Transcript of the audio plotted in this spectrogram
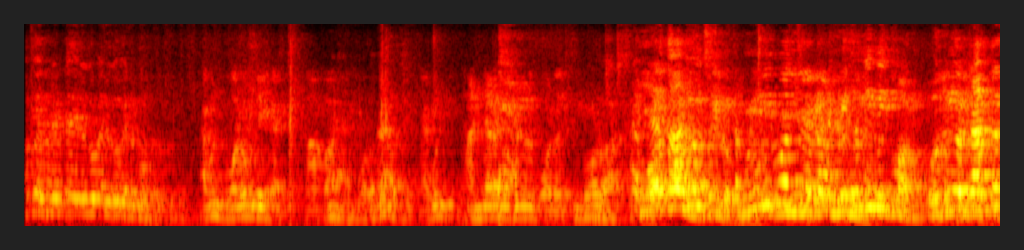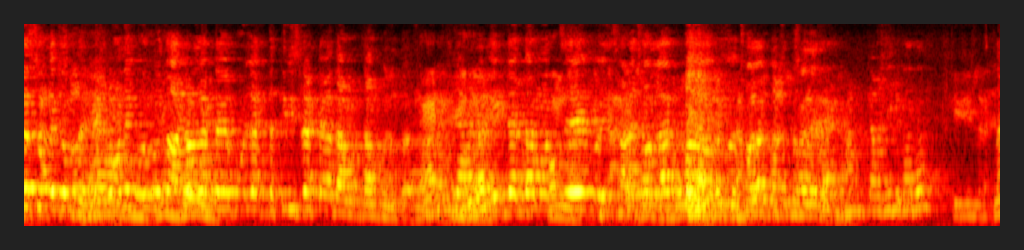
এরকম এরকম এরকম এখন বড় উঠে গেছে কাঁপা এখন ধান ঝাড়া মেশিন বড় বড় বড় তো আগেও ছিল। মিনি বলছে এটা মিনি ফর্ম ওগুলো ট্রাক্টরের সঙ্গে চলতে এখন অনেক ওগুলো তো আঠারো লাখ টাকা কুড়ি লাখ টাকা তিরিশ লাখ টাকা দাম দাম পর্যন্ত আছে। এইটার দাম হচ্ছে ওই সাড়ে ছ লাখ বা লাখ পঁচাত্তর হাজার ধান ক্যাপাসিটি কত? না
